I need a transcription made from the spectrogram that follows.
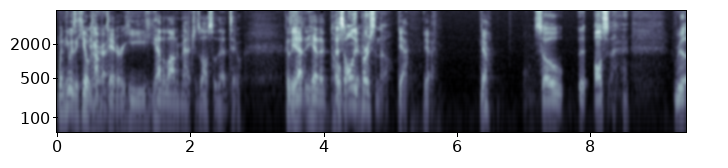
When he was a heel commentator, he, he had a lot of matches also then too, because he Yeah. had he had a That's the only person though. Yeah, yeah, yeah. So uh, also, real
